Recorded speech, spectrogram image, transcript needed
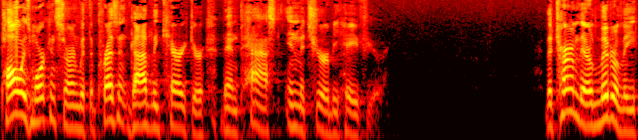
Paul is more concerned with the present godly character than past immature behavior. The term there, literally,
